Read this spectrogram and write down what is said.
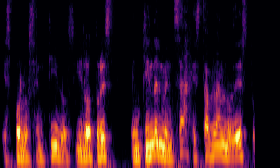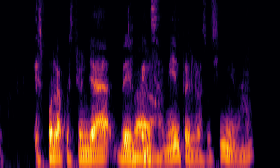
Es por los sentidos. Y el otro es, entiende el mensaje, está hablando de esto. Es por la cuestión ya del Claro. pensamiento y el raciocinio, ¿no?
